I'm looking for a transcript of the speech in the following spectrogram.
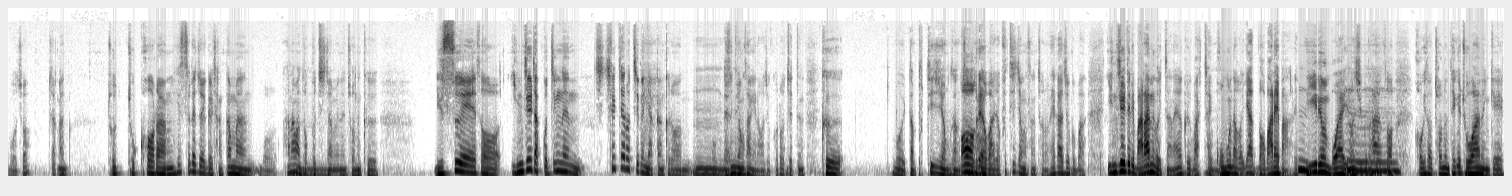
뭐죠? 약간 조, 조커랑 히스레저 얘기를 잠깐만 뭐 하나만 음. 덧붙이자면은 저는 그 뉴스에서 인질 잡고 찍는 시- 실제로 찍은 약간 그런 음, 뭐 무슨 네네. 영상이라고 하죠. 그걸 어쨌든 그 뭐 일단 footage 영상처럼. 어 그래요 맞아 footage 영상처럼 해가지고 막 인질들이 말하는 거 있잖아요. 그리고 막 자기 음. 고문하고 야 너 말해봐. 음. 네 이름은 뭐야 이런 식으로 음. 하면서 거기서 저는 되게 좋아하는 게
